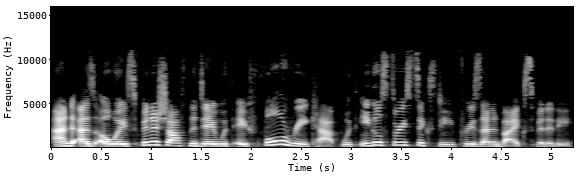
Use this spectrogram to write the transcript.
And as always, finish off the day with a full recap with Eagles 360 presented by Xfinity.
